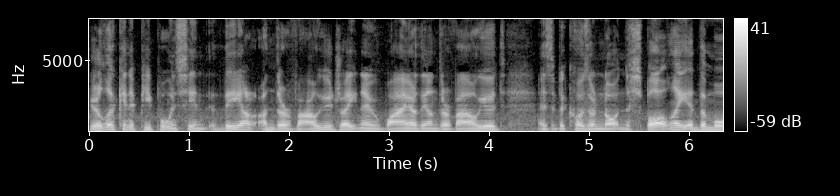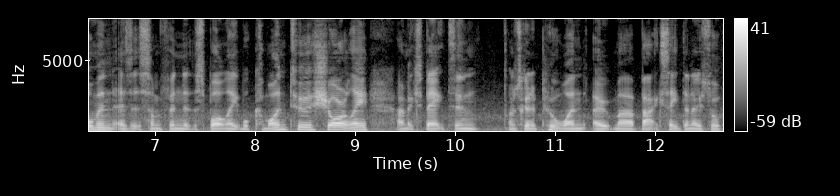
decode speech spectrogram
you're looking at people and saying they are undervalued right now. Why are they undervalued? Is it because they're not in the spotlight at the moment? Is it something that the spotlight will come on to shortly? I'm expecting, I'm just going to pull one out my backside now. So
